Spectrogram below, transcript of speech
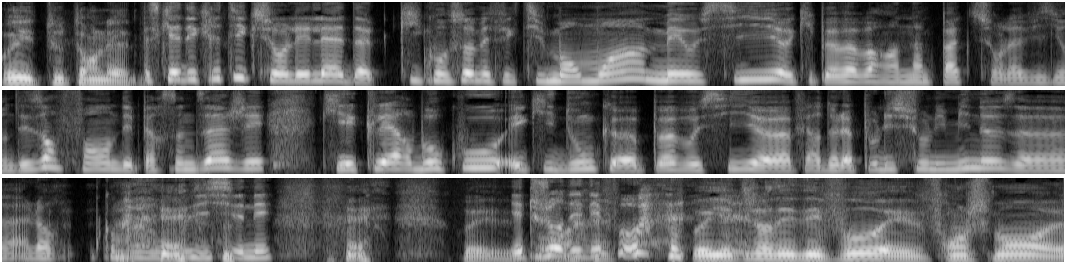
Oui, tout en LED. Parce qu'il y a des critiques sur les LED qui consomment effectivement moins, mais aussi qui peuvent avoir un impact sur la vision des enfants, des personnes âgées, qui éclairent beaucoup et qui donc peuvent aussi faire de la pollution lumineuse. Alors, comment vous vous positionnez? Oui, Il y a toujours des défauts. oui, il y a toujours des défauts et franchement,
